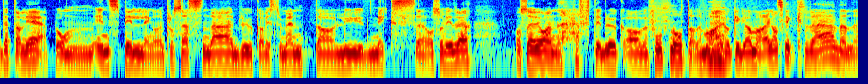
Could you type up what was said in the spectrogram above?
detaljert om innspilling og den prosessen der, bruk av instrumenter, lyd, miks osv. Og så er det jo en heftig bruk av fotnoter, det må jeg jo ikke glemme. Det er ganske krevende,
